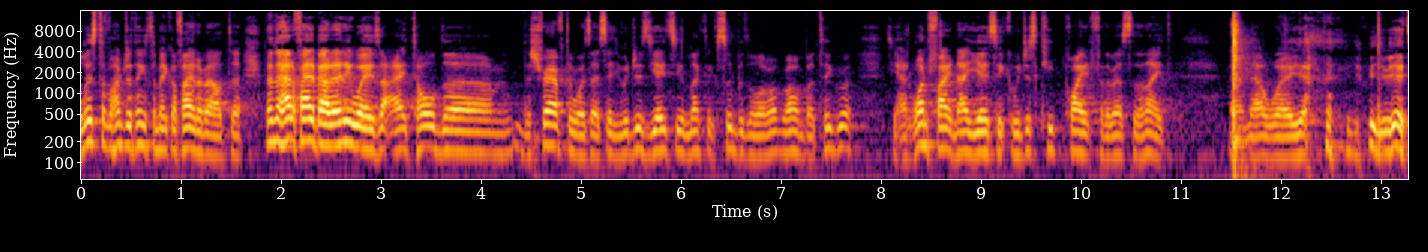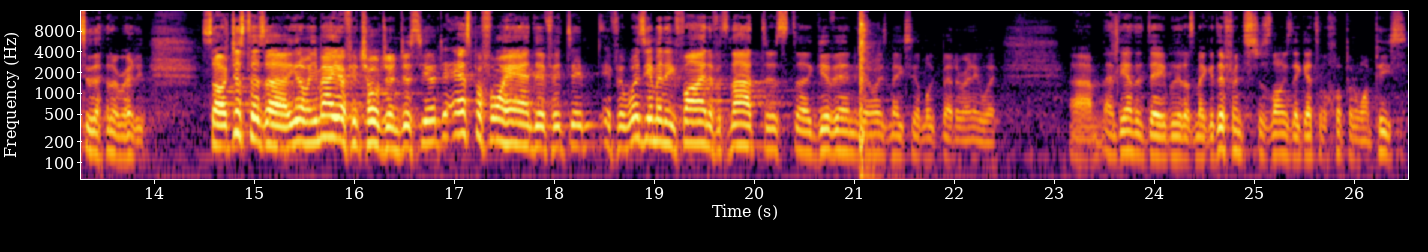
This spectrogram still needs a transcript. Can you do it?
list of 100 things to make a fight about. Uh, then they had a fight about it anyways. I told um, the Shre afterwards, I said, you were just Yetzi electric super Ram Batigra. So you had one fight, now Yetzi, can we just keep quiet for the rest of the night? And that way, yeah, you Yetzi that already. So just as a, you know, when you marry off your children, just you know, ask beforehand if it, if it was Yemeni, fine. If it's not, just uh, give in. It always makes you look better anyway. Um, at the end of the day, it really doesn't make a difference as long as they get to the chuppah in one piece.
